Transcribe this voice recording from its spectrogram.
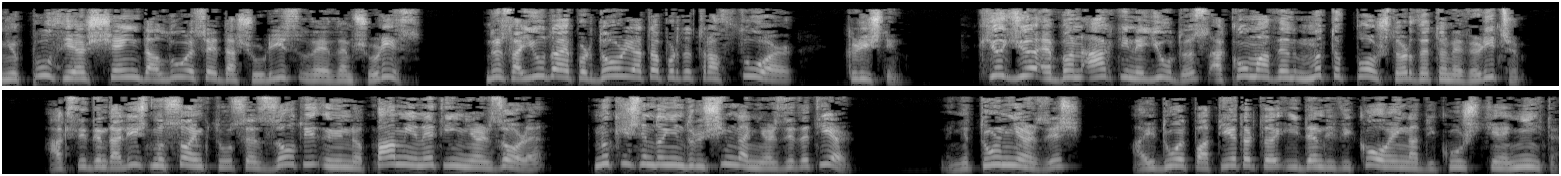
Një puthje është shenjë dalluese e dashurisë dhe e dhembshurisë, ndërsa Juda e përdori atë për të tradhtuar Krishtin. Kjo gjë e bën aktin e Judës akoma dhe më të poshtër dhe të neveritshëm. Aksidentalisht mësojmë këtu se Zoti ynë në pamjen e tij njerëzore nuk kishte ndonjë ndryshim nga njerëzit e tjerë. Në një turmë njerëzish, ai duhet patjetër të identifikohej nga dikush që e njihte.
